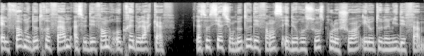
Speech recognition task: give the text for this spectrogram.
Elle forme d'autres femmes à se défendre auprès de l'ARCAF, l'association d'autodéfense et de ressources pour le choix et l'autonomie des femmes.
